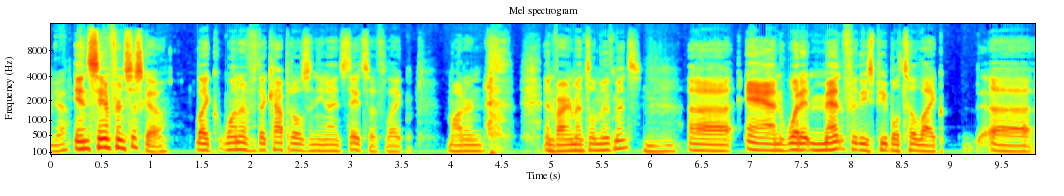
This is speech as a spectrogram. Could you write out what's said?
Yeah. In San Francisco, like one of the capitals in the United States of like modern environmental movements. Uh, and what it meant for these people to like, uh,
